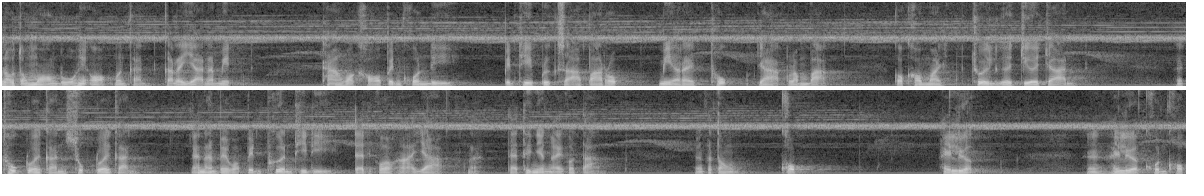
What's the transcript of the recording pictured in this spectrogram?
เราต้องมองดูให้ออกเหมือนกันกัลยาณมิตร ถ้าว่าเขาเป็นคนดี เป็นที่ปรึกษาปารบมีอะไรทุกข์ยากลำบาก ก็เข้ามาช่วยเหลือเจือจานทุกข์ด้วยกันสุขด้วยกัน อันนั้นแปลว่าเป็นเพื่อนที่ดี แต่ก็หายากนะแต่ถึงยังไงก็ตามมันก็ต้องคบ ให้เลือกให้เลือกคนคบ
